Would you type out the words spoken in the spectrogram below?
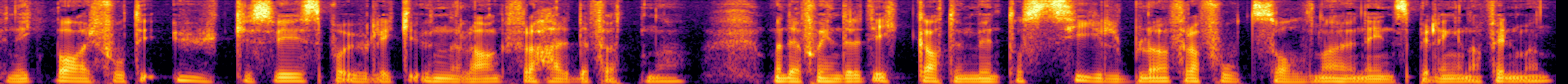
Hun gikk barfot i ukevis på ulike underlag for å herde føttene, men det forhindret ikke at hun begynte å silblø fra fotsålene under innspillingen av filmen.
